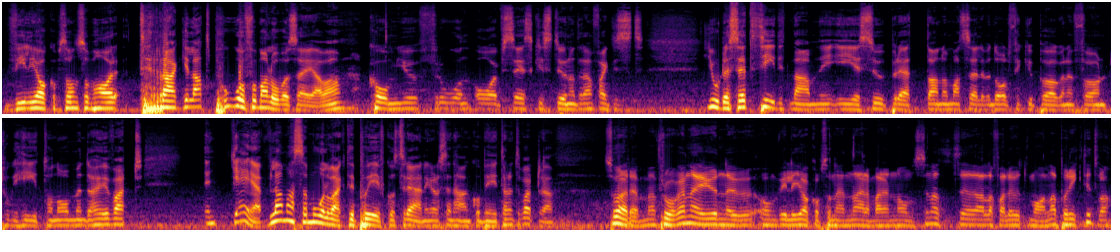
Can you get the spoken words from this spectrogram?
Will Jakobsson som har tragglat på får man lov att säga va? Kom ju från AFC Eskilstuna där han faktiskt gjorde sig ett tidigt namn i, i Superettan och Mats Elvendal fick upp ögonen för honom, tog hit honom. Men det har ju varit en jävla massa målvakter på IFKs träningar sen han kom hit. Har det inte varit det? Så är det, men frågan är ju nu om Wille Jakobsson är närmare än någonsin att eh, i alla fall utmana på riktigt va?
